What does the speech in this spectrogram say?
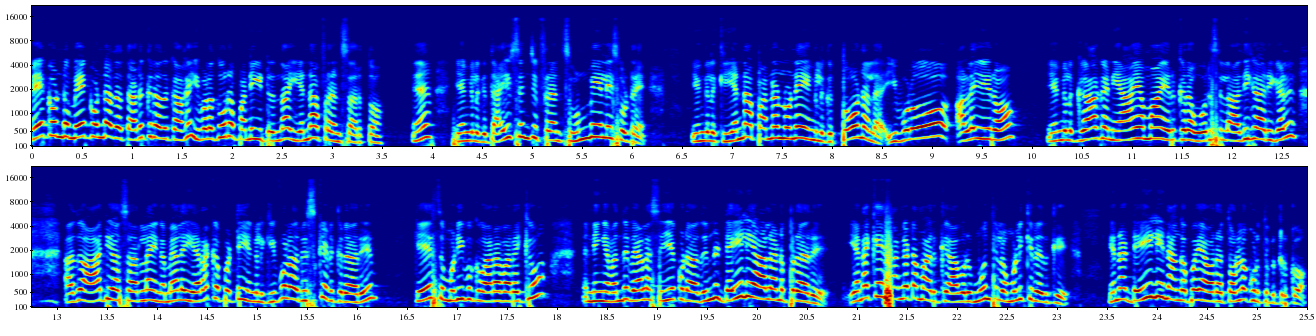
மேற்கொண்டு மேற்கொண்டு அதை தடுக்கிறதுக்காக இவ்வளோ தூரம் பண்ணிக்கிட்டு இருந்தால் என்ன ஃப்ரெண்ட்ஸ் அர்த்தம்? எங்களுக்கு தயவு செஞ்சு ஃப்ரெண்ட்ஸ் உண்மையிலே சொல்கிறேன் எங்களுக்கு என்ன பண்ணணுன்னே எங்களுக்கு தோணலை. இவ்வளோ அலையிறோம். எங்களுக்காக நியாயமாக இருக்கிற ஒரு சில அதிகாரிகள் அதுவும் ஆர்டிஓ சார்லாம் எங்கள் மேலே இறக்கப்பட்டு எங்களுக்கு இவ்வளோ ரிஸ்க் எடுக்கிறாரு. கேஸ் முடிவுக்கு வர வரைக்கும் நீங்கள் வந்து வேலை செய்யக்கூடாதுன்னு டெய்லி ஆள் அனுப்புகிறாரு எனக்கே சங்கடமாக இருக்குது அவர் மூஞ்சில் முழிக்கிறதுக்கு. ஏன்னா டெய்லி நாங்கள் போய் அவரை தொல்லை கொடுத்துக்கிட்டு இருக்கோம்.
